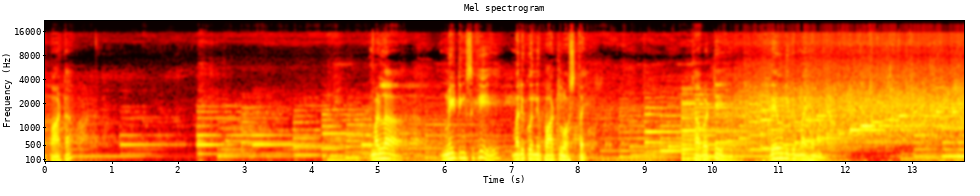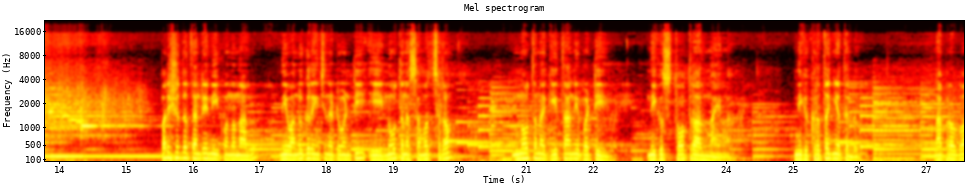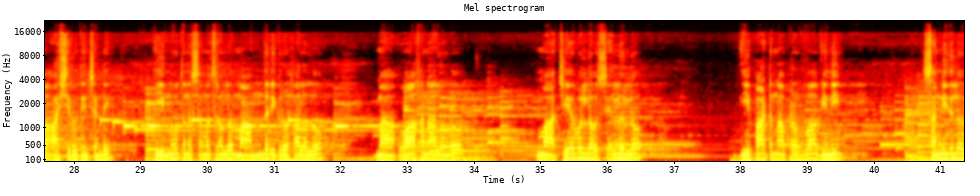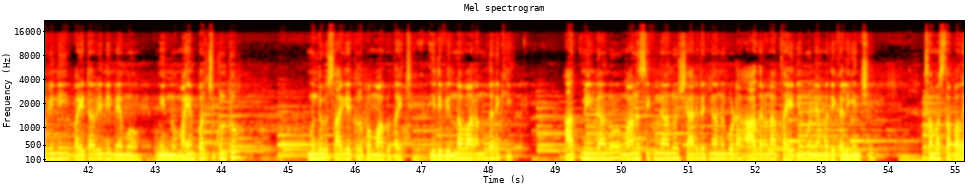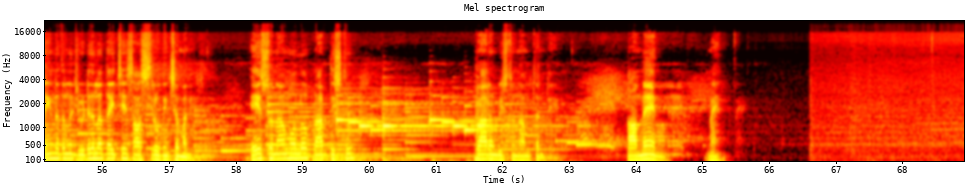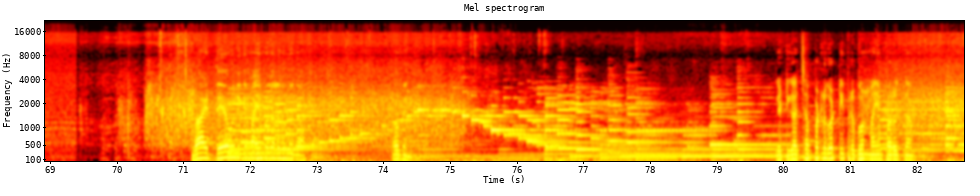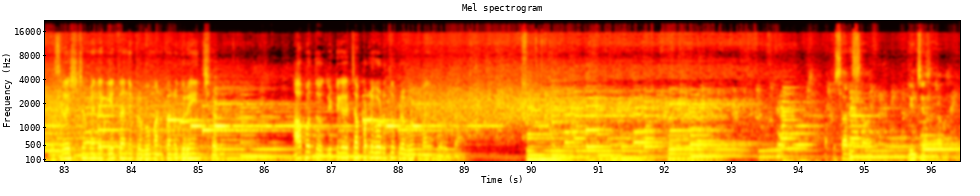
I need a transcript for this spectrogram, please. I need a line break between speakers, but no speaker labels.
పాడిన పాట. మళ్ళా మీటింగ్స్కి మరికొన్ని పాటలు వస్తాయి. కాబట్టి దేవునికి మహిమ. పరిశుద్ధ తండ్రి నీ కొందనాలు నీవు అనుగ్రహించినటువంటి ఈ నూతన సంవత్సరం నూతన గీతాన్ని బట్టి నీకు స్తోత్రాలు నాయన. నీకు కృతజ్ఞతలు. నా ప్రభా ఆశీర్వదించండి. ఈ నూతన సంవత్సరంలో మా అందరి గృహాలలో మా వాహనాలలో మా జేబుల్లో సెల్లుల్లో ఈ పాట నా ప్రభువా విని సన్నిధిలో విని బయట విని మేము నిన్ను మయంపరుచుకుంటూ ముందుకు సాగే కృప మాకు దయచేయి. ఇది విన్న వారందరికీ ఆత్మీయంగాను మానసికంగాను శారీరకంగాను కూడా ఆదరణ ధైర్యము నెమ్మది కలిగించి సమస్త బలహీనతల నుంచి విడుదల దయచేసి ఆశీర్వదించమని. ఏ సునామంలో ప్రార్థిస్తూ ప్రారంభిస్తున్నాం తండ్రి. ఆమెన్. మేన్ రైట్ దేవునికి మహిమ కలుగును కాక ఓపెన్.
గట్టిగా చప్పట్లు కొట్టి ప్రభువుని మయం పరుద్దాం శ్రేష్టమైన గీతాన్ని ప్రభు మనకు అనుగ్రహించాడు. ఆపద్దు గట్టిగా చప్పట్లు కొడుతూ ప్రభువుని మయం పరుద్దాం
ఒకసారి సార్ దించేసి రావాలి.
